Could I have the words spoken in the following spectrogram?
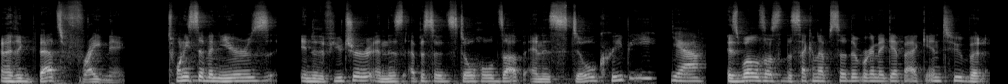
and i think that's frightening 27 years into the future and this episode still holds up and is still creepy Yeah. As well as also the second episode that we're going to get back into. But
